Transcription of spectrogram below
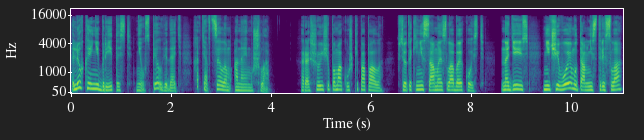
легкая небритость, не успел, видать, хотя в целом она ему шла. Хорошо еще по макушке попала, все таки не самая слабая кость. Надеюсь, ничего ему там не стрясла?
